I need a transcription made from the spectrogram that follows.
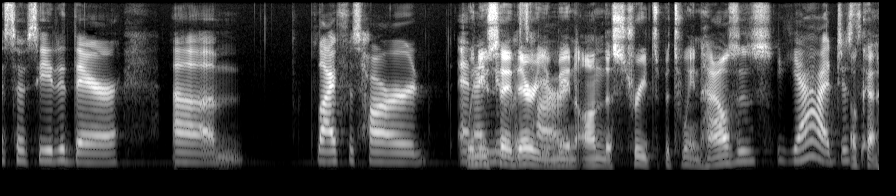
associated there. Um, life was hard. And when you say there, you mean on the streets between houses? Yeah, just Okay.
